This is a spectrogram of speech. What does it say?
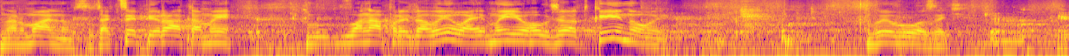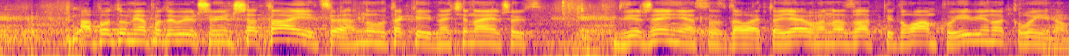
нормально все. Так це пірата ми, вона придавила, ми його вже відкинули вивозить. А потім я подивився, що він шатається, ну такий, починає щось движення создавати, то я його назад під лампу і він оклигав.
